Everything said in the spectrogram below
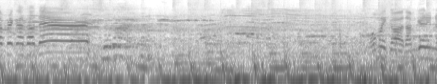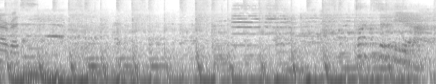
Africans out there! Oh my god, I'm getting nervous. Tanzania.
